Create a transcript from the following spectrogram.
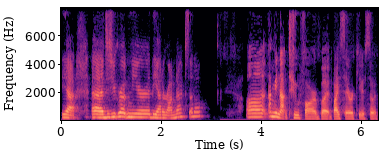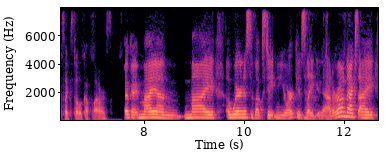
Yeah. Uh, did you grow up near the Adirondacks at all? Uh, I mean, not too far, but by Syracuse, so it's like still a couple hours. Okay, my um my awareness of upstate New York is like the Adirondacks. I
